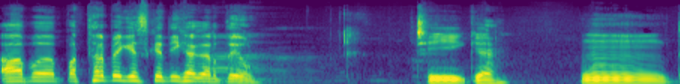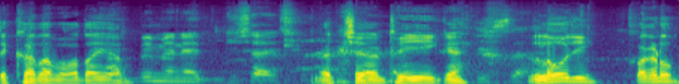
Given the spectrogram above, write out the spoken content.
आप पत्थर पे घिस के तीखा करते हो? हाँ, हाँ, हाँ। ठीक है। हम्म तीखा था बहुत है यार। अभी मैंने घिसा है अच्छा ठीक है। लो जी पकड़ो।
